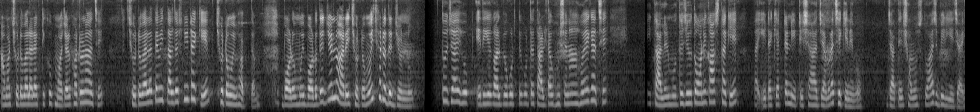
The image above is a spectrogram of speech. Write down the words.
আমার ছোটোবেলার একটি খুব মজার ঘটনা আছে। ছোটোবেলাতে আমি তাল চাশনিটাকে ছোটো মই ভাবতাম। বড় মই বড়দের জন্য আর এই ছোটো মই ছোটোদের জন্য। তো যাই হোক, এদিকে গল্প করতে করতে তালটা ঘষে নেওয়া হয়ে গেছে। এই তালের মধ্যে যেহেতু অনেক আঁশ থাকে, তাই এটাকে একটা নেটের সাহায্যে আমরা ছেঁকে নেব। যাতে সমস্ত আঁশ বেরিয়ে যায়।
